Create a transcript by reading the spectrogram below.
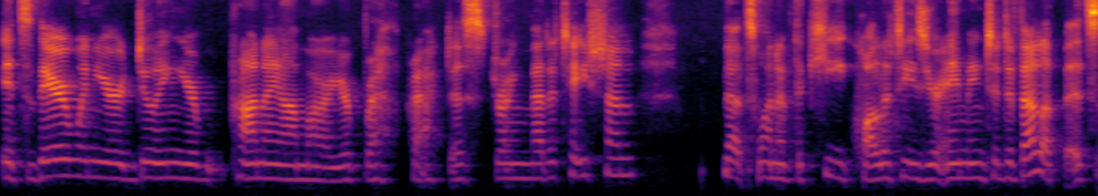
It's there when you're doing your pranayama or your breath practice during meditation. that's one of the key qualities you're aiming to develop it's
